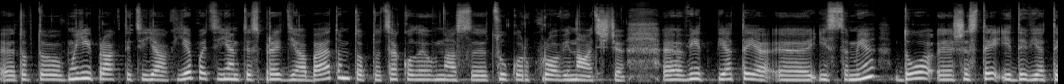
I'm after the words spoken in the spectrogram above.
Е, Тобто, в моїй практиці як є пацієнти з преддіабетом, тобто це коли у нас е, цукор в крові наче е, від 5 е, із 7 до е, 6 і 9.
